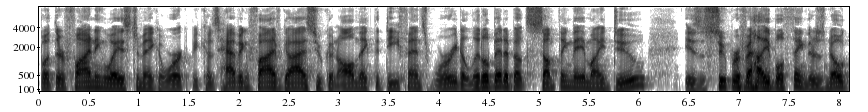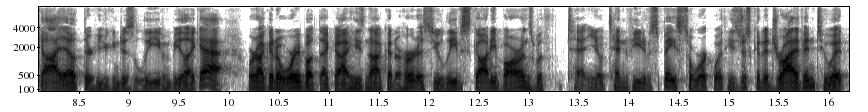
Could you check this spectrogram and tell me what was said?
but they're finding ways to make it work because having five guys who can all make the defense worried a little bit about something they might do is a super valuable thing. There's no guy out there who you can just leave and be like, "Ah, we're not going to worry about that guy. He's not going to hurt us." You leave Scottie Barnes with 10, you know 10 feet of space to work with. He's just going to drive into it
